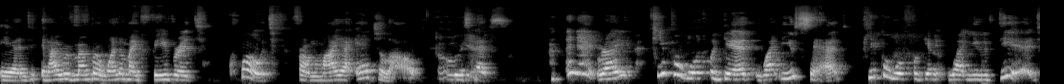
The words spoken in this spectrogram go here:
And and I remember one of my favorite quote from Maya Angelou Oh, that- yes. right? People will forget what you said, people will forget what you did,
